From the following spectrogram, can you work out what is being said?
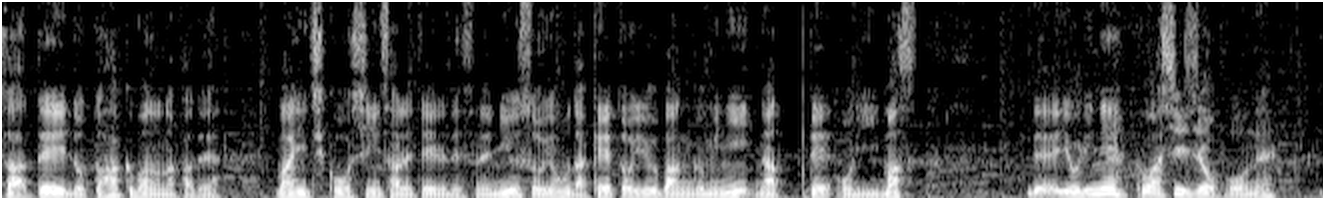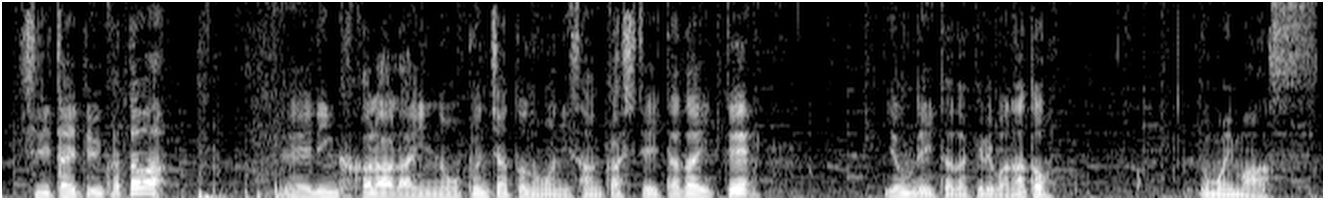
TheDay. 白馬の中で毎日更新されているですね、ニュースを読むだけという番組になっております。で、よりね、詳しい情報をね、知りたいという方は、えリンクから LINE のオープンチャットの方に参加していただいて読んでいただければなと思います。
